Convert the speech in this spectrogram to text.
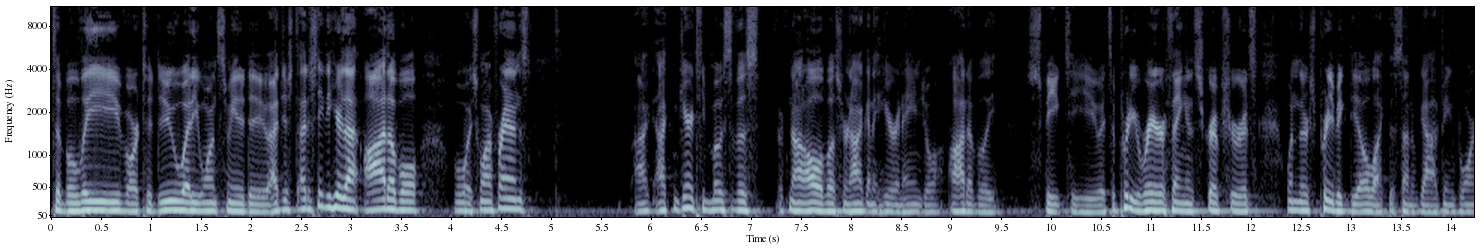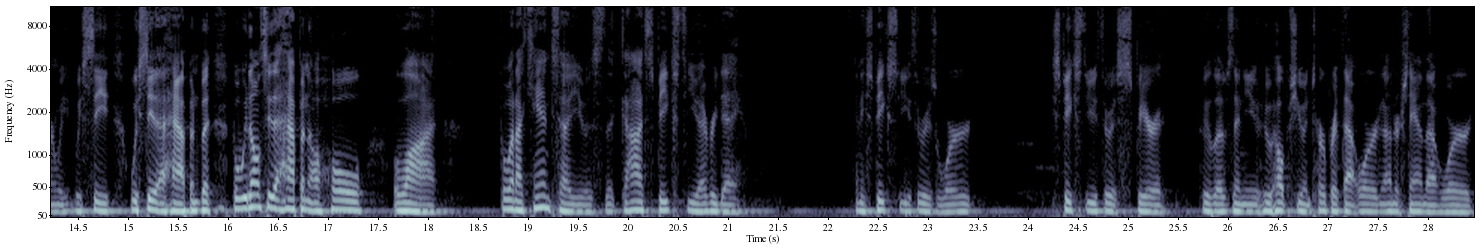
to believe or to do what he wants me to do. I just I just need to hear that audible voice. Well, my friends, I, I can guarantee most of us, if not all of us, are not going to hear an angel audibly speak to you. It's a pretty rare thing in Scripture. It's when there's a pretty big deal like the Son of God being born. We, we, see, we see that happen, but, but we don't see that happen a whole lot. But what I can tell you is that God speaks to you every day, and He speaks to you through His Word. He speaks to you through His Spirit who lives in you, who helps you interpret that Word and understand that Word.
